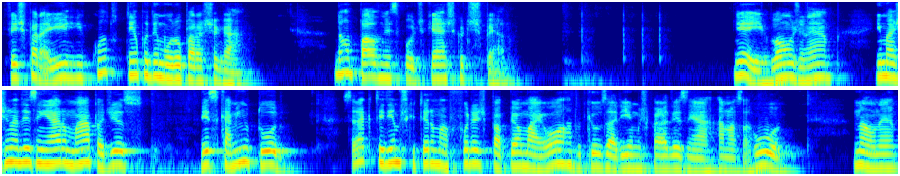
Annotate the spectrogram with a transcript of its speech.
fez para ir e quanto tempo demorou para chegar. Dá um pause nesse podcast que eu te espero. E aí, longe, né? Imagina desenhar um mapa disso, desse caminho todo. Será que teríamos que ter uma folha de papel maior do que usaríamos para desenhar a nossa rua? Não, né?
